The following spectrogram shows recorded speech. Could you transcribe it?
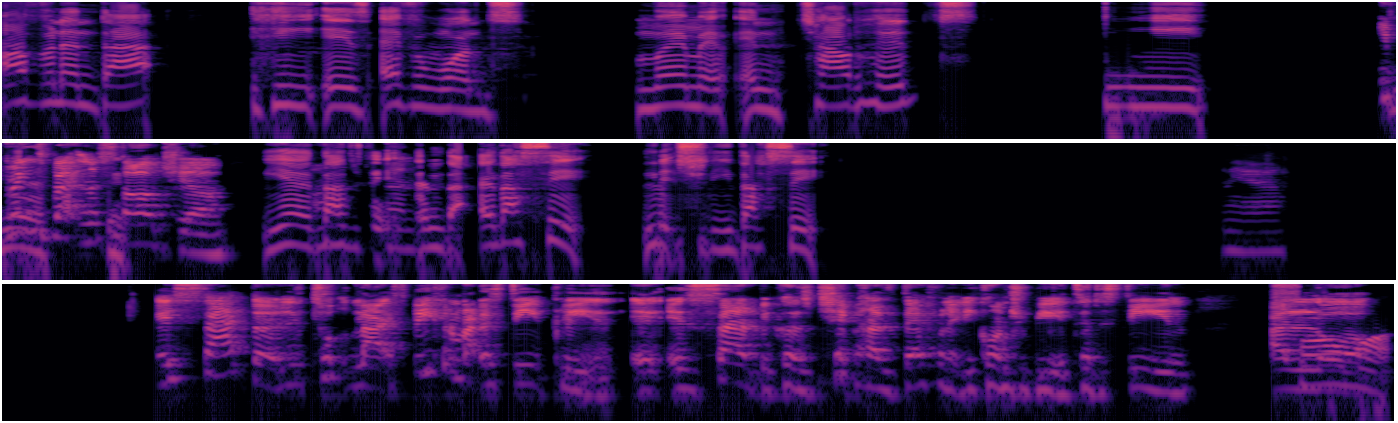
Other than that, he is everyone's moment in childhoods. He, He brings Yeah, back nostalgia. yeah, that's it, 100%. and that, and that's it. Literally, that's it. Yeah. It's sad though. Like speaking about this deeply, it, it's sad because Chip has definitely contributed to the scene a So lot, much.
